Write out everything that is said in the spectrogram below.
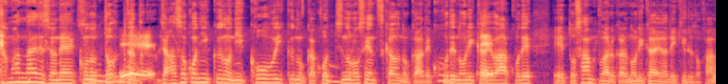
たまんないですよねこのどええじゃああそこに行くのにこう行くのかこっちの路線使うのかでここで乗り換えはここでえっと3分あるから乗り換えができるとか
